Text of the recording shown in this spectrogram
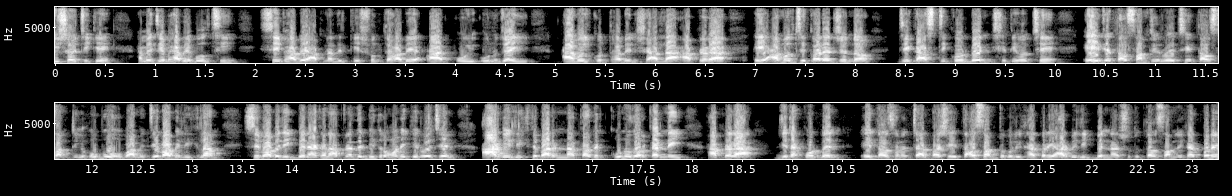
বিষয়টিকে আমি যেভাবে বলছি সেইভাবে আপনাদেরকে শুনতে হবে আর ওই অনুযায়ী আমল করতে হবে ইনশাআল্লাহ। আপনারা এই আমলটি করার জন্য যে কাজটি করবেন, সেটি হচ্ছে এই যে তালসামটি রয়েছে, তালসামটি হুবু হুব আমি যেভাবে লিখলাম, সেভাবে লিখবেন। এখন আপনাদের ভিতরে অনেকে রয়েছেন, আরবি লিখতে পারেন না, তাদের কোনো দরকার নেই। আপনারা যেটা করবেন, এই তালসামের চারপাশে তালসামটুকু লেখার পরে আরবি লিখবেন না, শুধু তালসাম লেখার পরে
